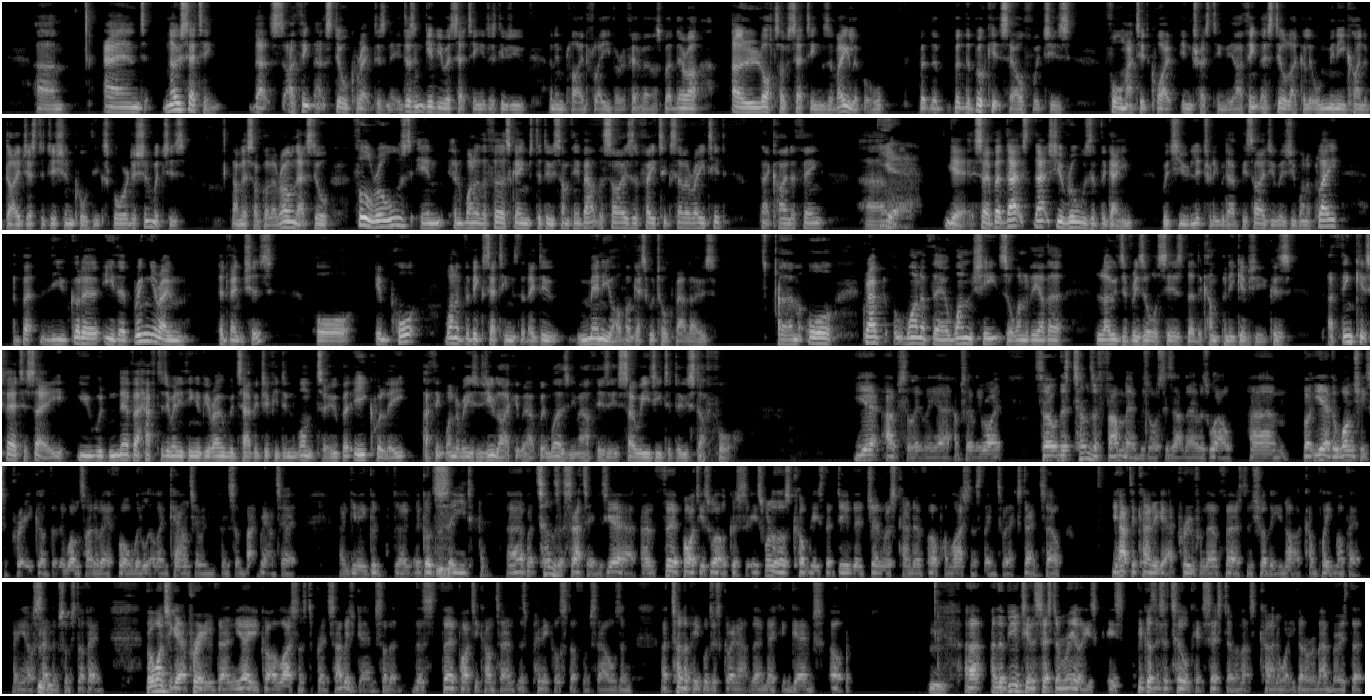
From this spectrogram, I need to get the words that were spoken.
Um, and no setting. That's I think that's still correct, isn't it? It doesn't give you a setting. It just gives you an implied flavour, if ever else. But there are a lot of settings available. But the but the book itself, which is formatted quite interestingly. I think there's still like a little mini kind of digest edition called the Explorer's Edition, which is, unless I've got that wrong, that's still full rules in, in one of the first games to do something about the size of Fate Accelerated, that kind of thing. Um, yeah. Yeah. So, but that's that's your rules of the game, which you literally would have beside you as you want to play. But you've got to either bring your own adventures, or import one of the big settings that they do many of. I guess we'll talk about those. Um, or grab one of their one sheets or one of the other loads of resources that the company gives you because I think it's fair to say you would never have to do anything of your own with Savage if you didn't want to. But equally, I think one of the reasons you like it without putting words in your mouth is it's so easy to do stuff for. Yeah, absolutely. Yeah, absolutely right. So there's tons of fan made resources out there as well. Um, but yeah, the one sheets are pretty good. That the one side of A4 with a little encounter and, and some background to it and give you a good a good mm-hmm. seed. Uh, but tons of settings, yeah, and third party as well because it's one of those companies that do the generous kind of open license thing to an extent. So you have to kind of get approved from them first and show that you're not a complete muppet, and you know send mm-hmm. them some stuff in. But once you get approved, then yeah, you've got a license to print Savage games. So that there's third party content, there's Pinnacle stuff themselves, and a ton of people just going out there making games up. Mm. Uh, and the beauty of the system really is, is, because it's a toolkit system, and that's kind of what you've got to remember is that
